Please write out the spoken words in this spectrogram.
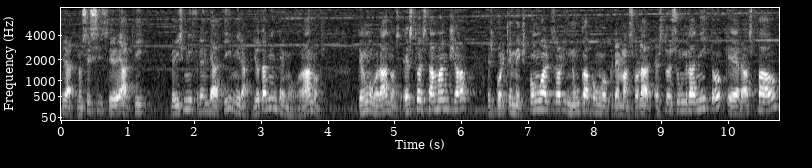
Mira, no sé si se ve aquí, ¿veis mi frente aquí? Mira, yo también tengo granos. Tengo granos. Esto, esta mancha, es porque me expongo al sol y nunca pongo crema solar. Esto es un granito que he raspado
